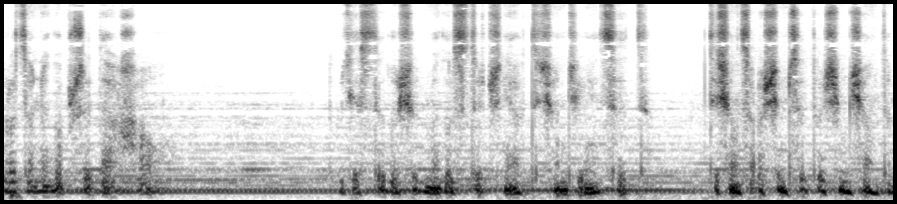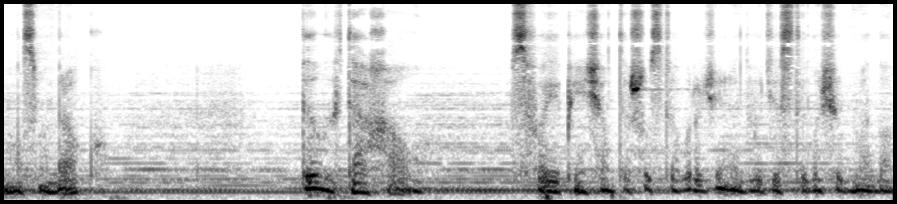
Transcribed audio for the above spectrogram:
urodzonego przy Dachau 27 stycznia w 1900, 1888 roku. Był w Dachau w swoje 56 urodziny 27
